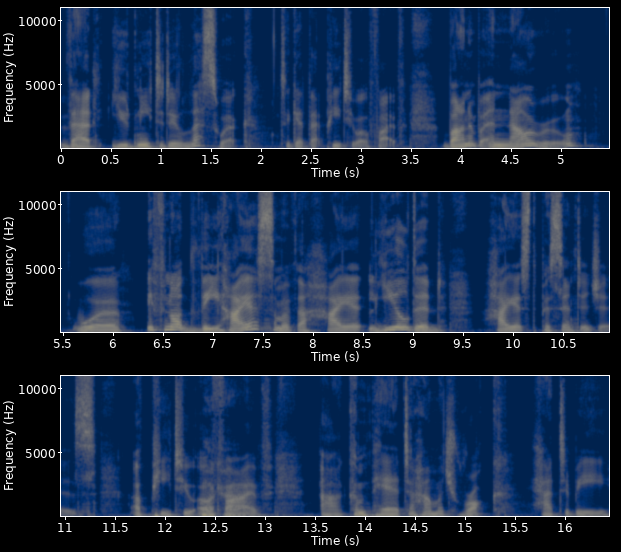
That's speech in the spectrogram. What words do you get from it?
that you'd need to do less work to get that P2O5. Banaba and Nauru were, if not the highest, some of the highest yielded highest percentages of P2O5 uh, compared to how much rock had to be,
